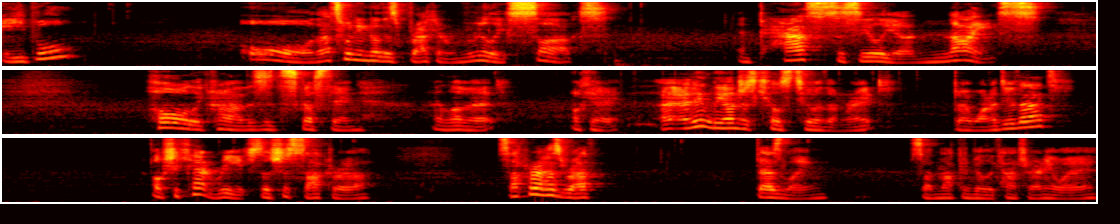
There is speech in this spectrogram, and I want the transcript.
Abel? Oh, that's when you know this bracket really sucks. And past Cecilia. Nice. Holy crap, this is disgusting. I love it. Okay, I, I think Lyon just kills two of them, right? Do I want to do that? Oh, she can't reach, so it's just Sakura. Sakura has Wrath Dazzling, so I'm not going to be able to counter anyway.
